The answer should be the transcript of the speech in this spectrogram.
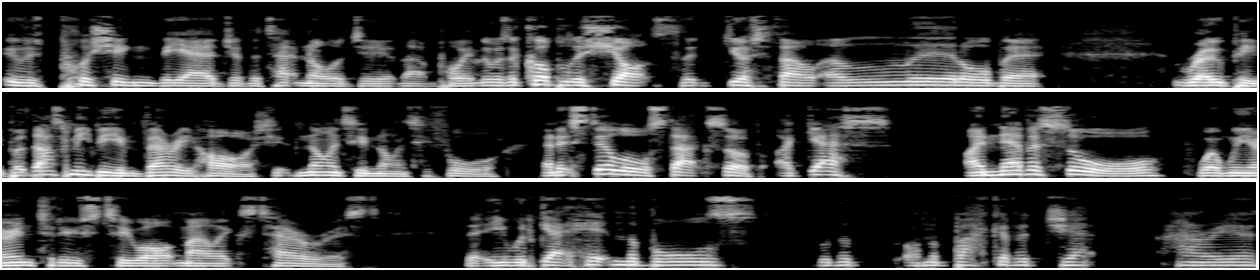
he was pushing the edge of the technology at that point. There was a couple of shots that just felt a little bit ropey, but that's me being very harsh. It's 1994, and it still all stacks up. I guess I never saw when we were introduced to Art Malik's terrorist that he would get hit in the balls with a on the back of a jet Harrier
